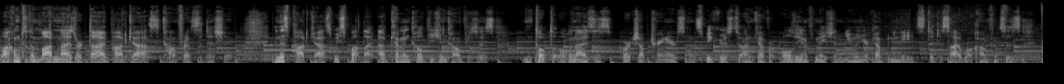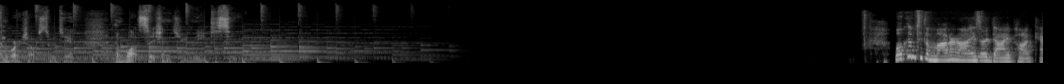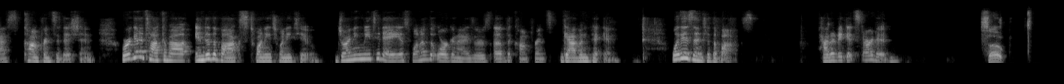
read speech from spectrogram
Welcome to the Modernize or Die podcast, conference edition. In this podcast, we spotlight upcoming Cold Fusion conferences and talk to organizers, workshop trainers, and speakers to uncover all the information you and your company needs to decide what conferences and workshops to attend and what sessions you need to see. Welcome to the Modernize or Die podcast, conference edition. We're going to talk about Into the Box 2022. Joining me today is one of the organizers of the conference, Gavin Pickin. What is Into the Box? How did it get started? So,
